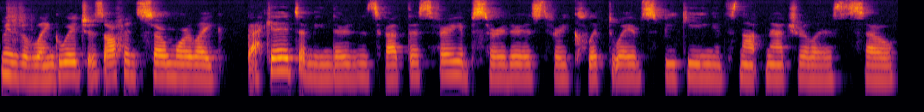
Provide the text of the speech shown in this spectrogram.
I mean, the language is often so more like Beckett. I mean, there, it's got this very absurdist, very clipped way of speaking. It's not naturalist. So,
